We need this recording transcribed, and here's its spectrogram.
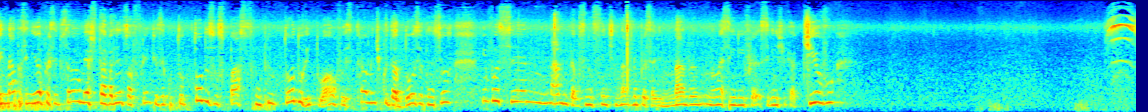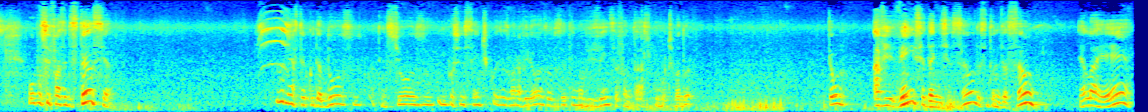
sem nada, sem nenhuma percepção, o mestre estava ali na sua frente, executou todos os passos, cumpriu todo o ritual, foi extremamente cuidadoso e atencioso, e você nada, você não sente nada, não percebe nada, não é significativo. Ou você faz a distância E o mestre é cuidadoso, atencioso, e você sente coisas maravilhosas, você tem uma vivência fantástica e motivadora. Então, a vivência da iniciação, da sintonização, ela é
